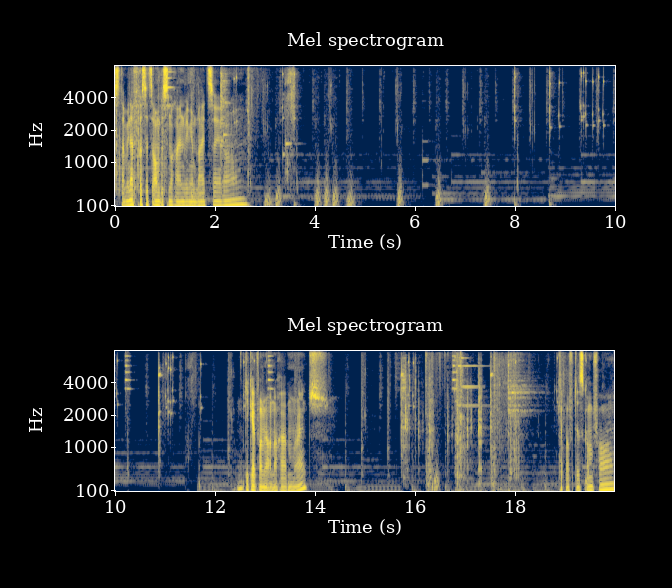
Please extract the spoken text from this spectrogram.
Stamina frisst jetzt auch ein bisschen rein wegen dem Lightsaber. Die Cap wollen wir auch noch haben, right? Cap of Discomfort.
